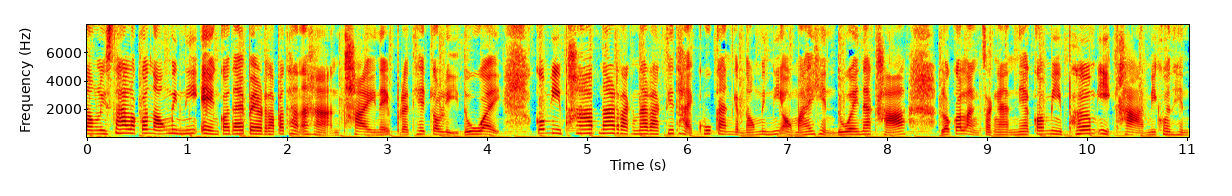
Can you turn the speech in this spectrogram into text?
น้องลิซ่าแล้วก็น้องมินนี่เองก็ได้ไปรับประทานอาหารไทยในประเทศเกาหลีด้วย ก็มีภาพน่ารักน่ารักที่ถ่ายคู่กันกับน้องมินนี่ออกมาให้เห็นด้วยนะคะ แล้วก็หลังจากนั้นเนี่ยก็มีเพิ่มอีกค่ะ มีคนเห็น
